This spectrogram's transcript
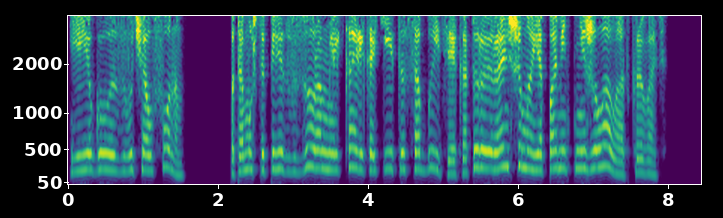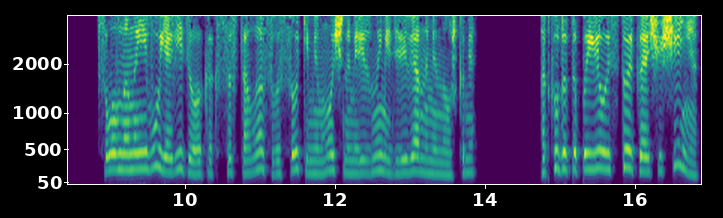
Ее голос звучал фоном, потому что перед взором мелькали какие-то события, которые раньше моя память не желала открывать. Словно наяву я видела, как со стола с высокими мощными резными деревянными ножками откуда-то появилось стойкое ощущение,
